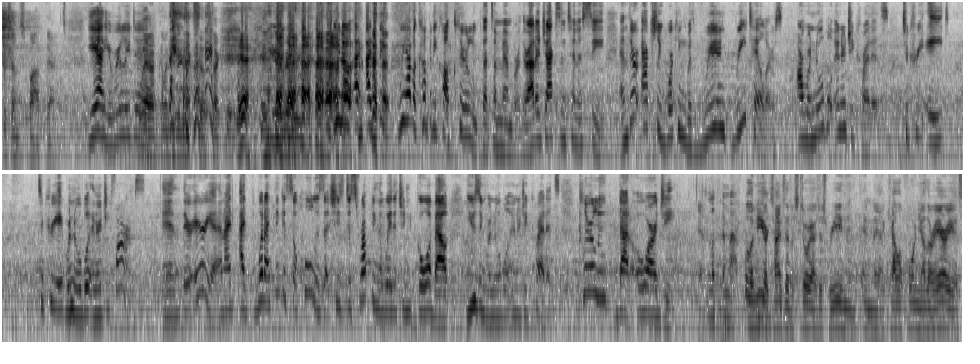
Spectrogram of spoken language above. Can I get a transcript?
Put you on the spot there. Yeah, you really did. Blair, I'm coming to you next, so start get, Yeah. get ready. you know, I, I think we have a company called Clearloop that's a member. They're out of Jackson, Tennessee, and they're actually working with re- retailers on renewable energy credits to create to create renewable energy farms in their area. And I, I, what I think is so cool is that she's disrupting the way that you go about using renewable energy credits. Clearloop.org. Look them up. Well, the New York Times had a story I was just reading in, in uh, California, other areas,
